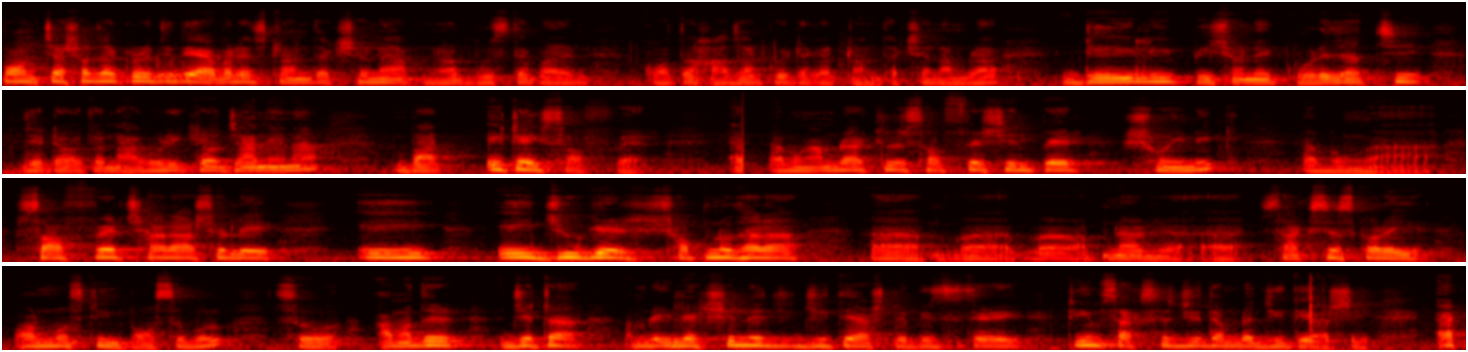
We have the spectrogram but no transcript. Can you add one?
পঞ্চাশ হাজার করে যদি অ্যাভারেজ ট্রানজ্যাকশনে আপনারা বুঝতে পারেন কত হাজার কোটি টাকার ট্রানজ্যাকশন আমরা ডেইলি পিছনে করে যাচ্ছি, যেটা হয়তো নাগরিকরাও জানে না বাট এটাই সফটওয়্যার এবং আমরা আসলে সফটওয়্যার শিল্পের সৈনিক এবং সফটওয়্যার ছাড়া আসলে এই এই যুগের স্বপ্নধারা আপনার সাকসেস করাই অলমোস্ট ইম্পসিবল সো আমাদের যেটা আমরা ইলেকশনে জিতে আসলে বেসিসের এই টিম সাকসেস যদি আমরা জিতে আসি, এক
